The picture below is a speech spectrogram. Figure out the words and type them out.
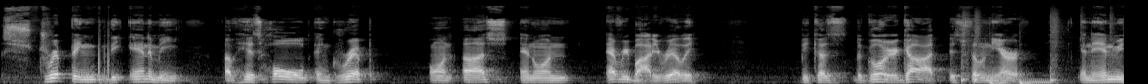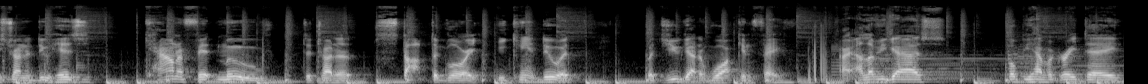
stripping the enemy of his hold and grip on us and on everybody, really, because the glory of God is filling the earth. And the enemy's trying to do his counterfeit move to try to stop the glory. He can't do it, but you got to walk in faith. All right, I love you guys. Hope you have a great day.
